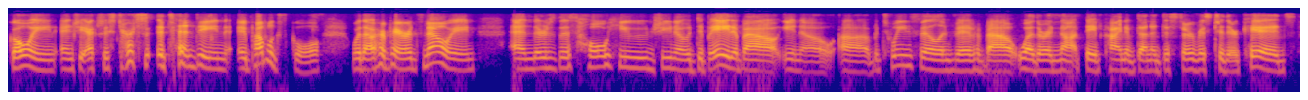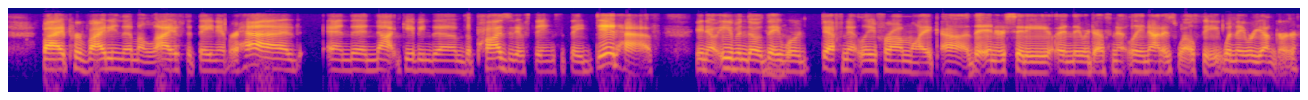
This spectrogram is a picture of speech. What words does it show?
going, and she actually starts attending a public school without her parents knowing. And there's this whole huge, you know, debate about, you know, uh, between Phil and Viv about whether or not they've kind of done a disservice to their kids by providing them a life that they never had and then not giving them the positive things that they did have you know even though they were definitely from like uh, the inner city and they were definitely not as wealthy when they were younger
